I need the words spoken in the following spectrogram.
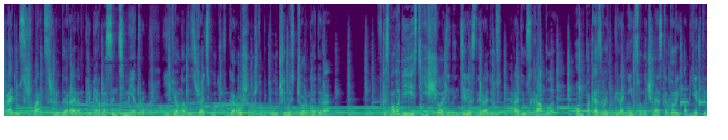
радиус Шварцшильда равен примерно сантиметру. Ее надо сжать вот в горошину, чтобы получилась черная дыра. В космологии есть еще один интересный радиус – радиус Хаббла. Он показывает границу, начиная с которой объекты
